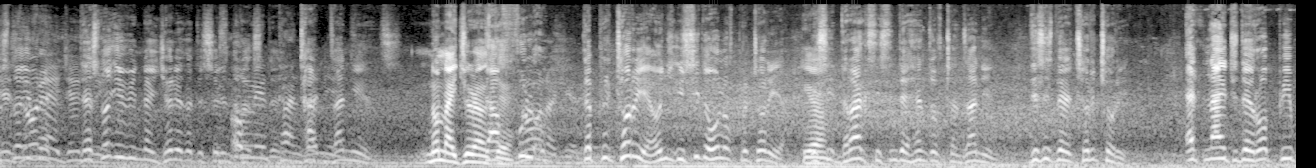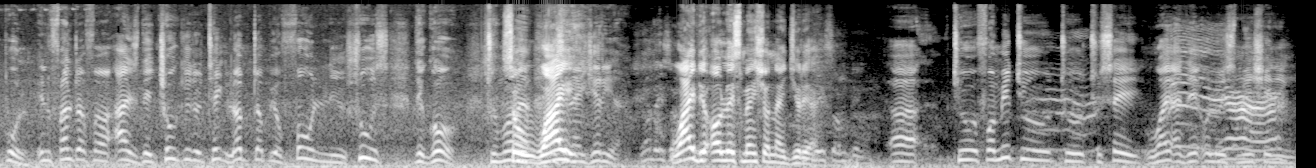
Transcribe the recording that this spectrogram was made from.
There's, There's not no even Nigerian. there's not even Nigeria that is selling drugs. only there. Tanzanians. Tanzanians. No Nigerians They are there. full No of, Nigerian. the Pretoria. You see the whole of Pretoria. Yeah. You see drugs is in the hands of Tanzanian. This is their territory. At night they rob people in front of our eyes. They choke you to take laptop, your phone, your shoes. They go. Tomorrow So why- Nigeria? Why they always mention Nigeria? Uh, to for me to to to say why are they always mentioning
